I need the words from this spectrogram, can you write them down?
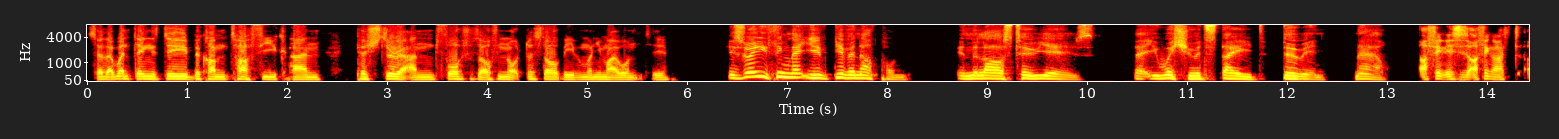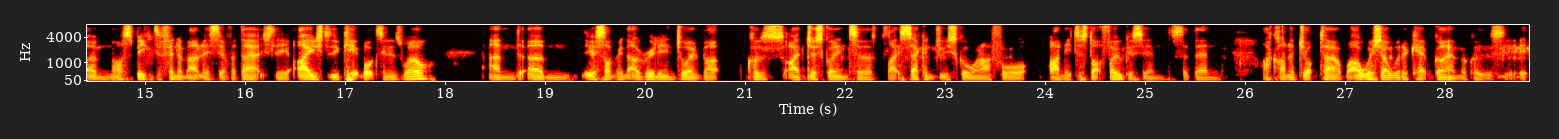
So that when things do become tough, you can push through it and force yourself not to stop, even when you might want to. Is there anything that you've given up on in the last two years that you wish you had stayed doing now? I think this is. I think I um I was speaking to Finn about this the other day. Actually, I used to do kickboxing as well, and um it was something that I really enjoyed. But because I'd just gone into like secondary school and I thought I need to start focusing, so then I kind of dropped out. But I wish I would have kept going because it,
